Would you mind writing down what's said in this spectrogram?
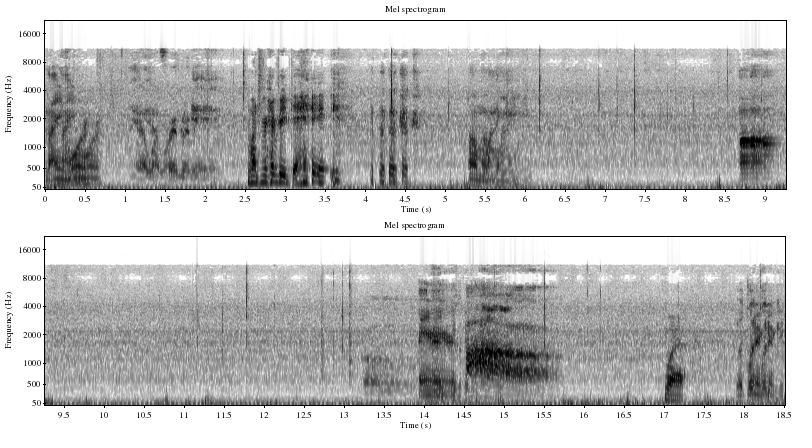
Not anymore. Yeah, one for every day. One for every day. Oh my. Uh, oh. Aaron. Ah! what? Yo, Twitter.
